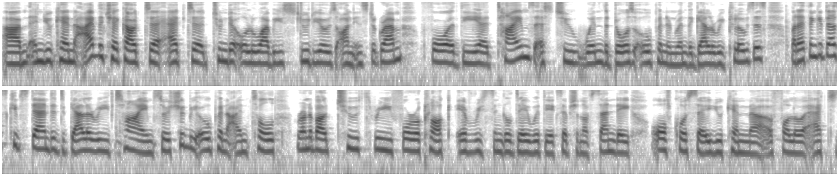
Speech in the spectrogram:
um, and you can either check out uh, at Tunde Oluwabi Studios on Instagram for the uh, times as to when the doors open and when the gallery closes. But I think it does keep standard gallery time. So it should be open until around about two, three, four o'clock every single day, with the exception of Sunday. Or, of course, uh, you can uh, follow at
